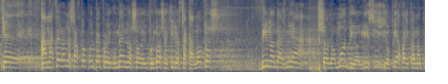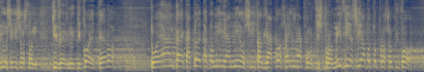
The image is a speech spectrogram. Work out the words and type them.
Και αναφέρομαι σε αυτό που είπε προηγουμένως ο Υπουργός ο κύριος Τσακαλώτος δίνοντας μια σολομόντιο λύση η οποία θα ικανοποιούσε ίσως τον κυβερνητικό εταίρο το εάν τα 100 εκατομμύρια μείωση ή τα 200 είναι από τις προμήθειες ή από το προσωπικό.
